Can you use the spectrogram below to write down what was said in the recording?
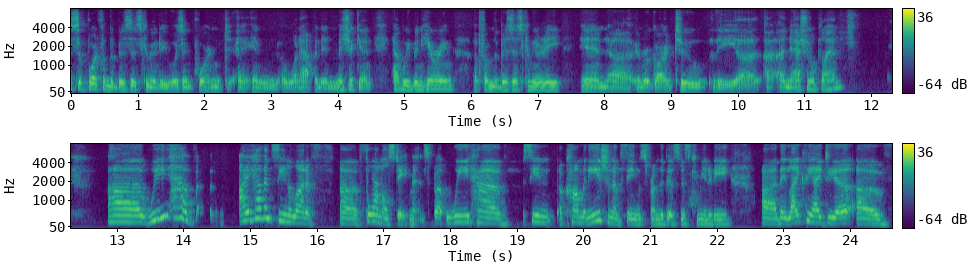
Support from the business community was important uh, in what happened in Michigan. Have we been hearing uh, from the business community in uh, in regard to the uh, a national plan? Uh, we have. I haven't seen a lot of uh, formal statements, but we have seen a combination of things from the business community. they like the idea of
